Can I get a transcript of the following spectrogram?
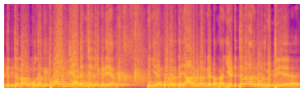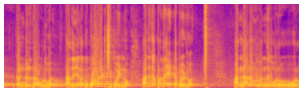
எடுத்த நாள் முதல் தோல்வி அடைஞ்சதே கிடையாது. நீங்கள் என் கூட இருக்க யாரை வேணாலும் கேட்டோம் நான் எடுத்தேன்னா அதில் ஒரு வெற்றியை கன்று தான் விடுவேன். அது எனக்கு போர் அடித்து போயிடணும். அதுக்கப்புறம் தான் எட்ட போயிடுவேன். அந்த அளவு வந்து ஒரு ஒரு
